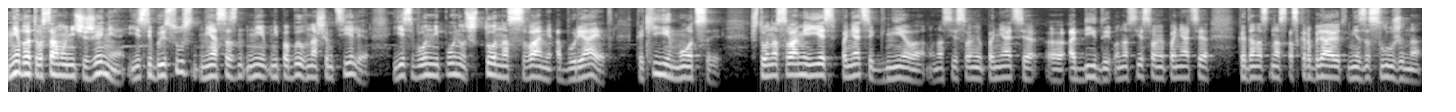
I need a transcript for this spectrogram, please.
не было этого самоуничижения, если бы Иисус не, осозна... не, не побыл в нашем теле, если бы Он не понял, что нас с вами обуряет, какие эмоции, что у нас с вами есть понятие гнева, у нас есть с вами понятие э, обиды, у нас есть с вами понятие, когда нас, нас оскорбляют незаслуженно,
